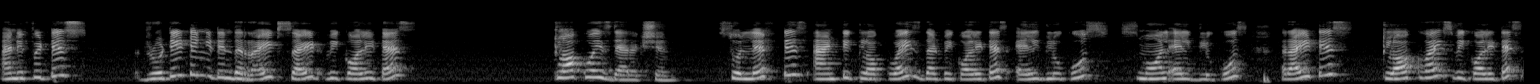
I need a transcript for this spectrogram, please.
And if it is rotating it in the right side, we call it as clockwise direction. So left is anti-clockwise that we call it as L-glucose, small L-glucose. Right is clockwise we call it as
